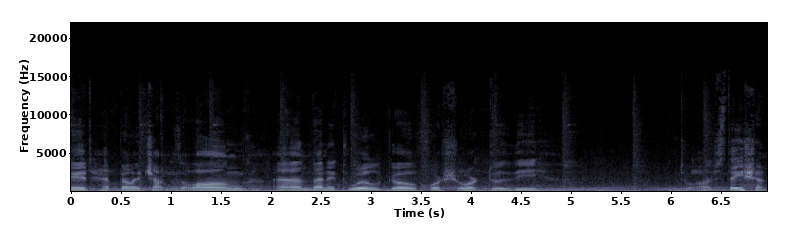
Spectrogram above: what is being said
It happily chugs along and then it will go for sure to the to our station.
